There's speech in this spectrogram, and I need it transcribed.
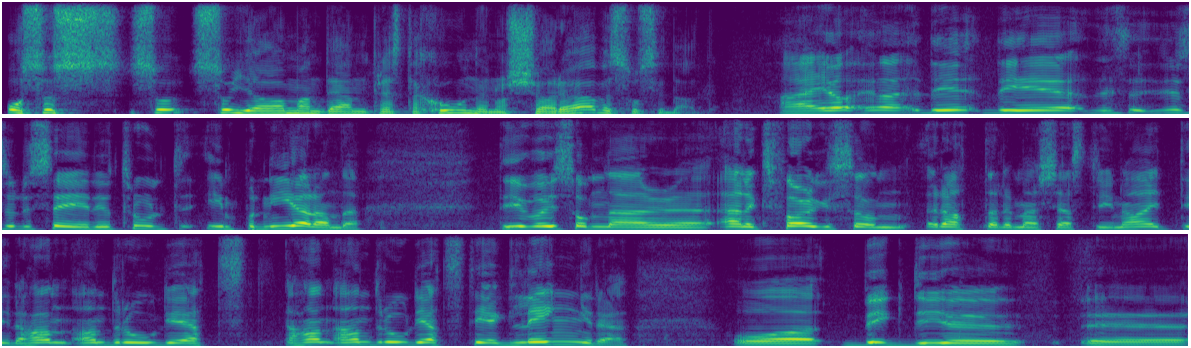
Och så, så, så gör man den prestationen och kör över Sociedad. Nej, jag, jag, det, det, det, det är som du säger, det är otroligt imponerande. Det var ju som när eh, Alex Ferguson rattade Manchester United. Han, han, drog, det ett, han, han drog det ett steg längre och byggde ju eh,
